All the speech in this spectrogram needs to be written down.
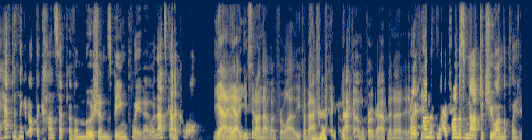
I have to mm-hmm. think about the concept of emotions being Play-Doh, and that's kind of cool. Yeah, yeah, yeah, You sit on that one for a while. You come back, come back on the program in a. In but promise, I promise not to chew on the Play-Doh.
